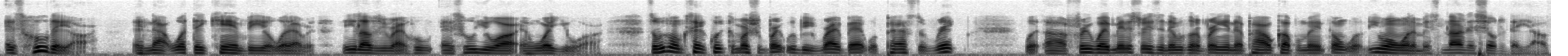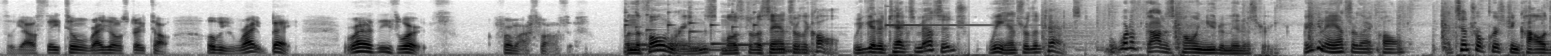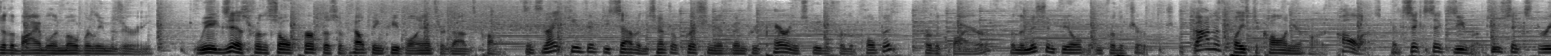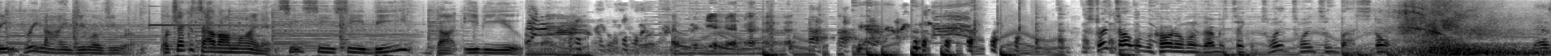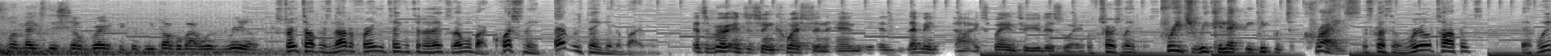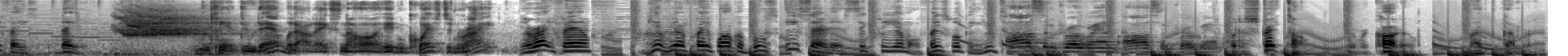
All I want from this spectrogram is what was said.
as who they are, and not what they can be or whatever. He loves you right who as who you are and where you are. So we're gonna take a quick commercial break. We'll be right back with Pastor Rick with uh, Freeway Ministries, and then we're gonna bring in that power couple, man. Don't you won't want to miss none of this show today, y'all. So y'all stay tuned right here on Straight Talk. We'll be right back. Right these words from our sponsors. When the phone rings, most of us answer the call. We get a text message, we answer the text. But what if God is calling you to ministry? Are you going to answer that call? At Central Christian College of the Bible in Moberly, Missouri, we exist for the sole purpose of helping people answer God's call. Since 1957, Central Christian has been preparing students for the pulpit, for the choir, for the mission field, and for the church. If God has placed a call in your heart, call us at 660-263-3900 or check us out online at cccb.edu. Straight Talk with Ricardo Montgomery is taking 2022 by storm. That's what makes this show great because we talk about what's real. Straight Talk is not afraid to take it to the next level by questioning everything in the Bible. It's a very interesting question, and let me uh, explain to you this way. With church leaders, preach reconnecting people to Christ, discussing real topics that we face daily. You can't do that without asking a hard hitting question, right? You're right, fam. Give your faith walk a boost each Saturday at 6 p.m. on Facebook and YouTube. Awesome program, awesome program. For the Straight Talk with Ricardo Montgomery.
